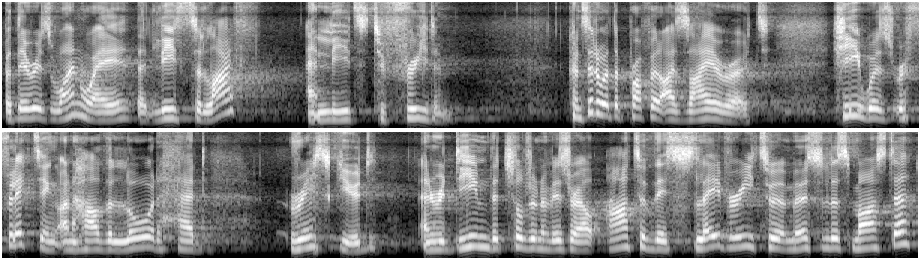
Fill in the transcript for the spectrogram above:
But there is one way that leads to life and leads to freedom. Consider what the prophet Isaiah wrote. He was reflecting on how the Lord had rescued and redeemed the children of Israel out of their slavery to a merciless master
